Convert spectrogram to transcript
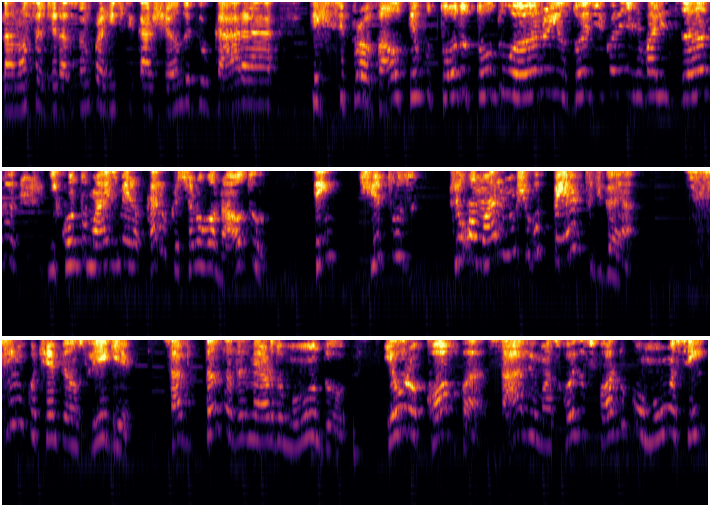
na nossa geração pra gente ficar achando que o cara tem que se provar o tempo todo, todo ano, e os dois ficam ali rivalizando, e quanto mais melhor. Cara, o Cristiano Ronaldo tem títulos que o Romário não chegou perto de ganhar. Cinco Champions League, sabe? Tantas vezes melhor do mundo, Eurocopa, sabe? Umas coisas fora do comum, assim.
